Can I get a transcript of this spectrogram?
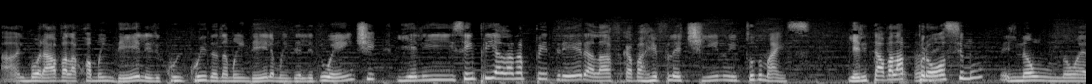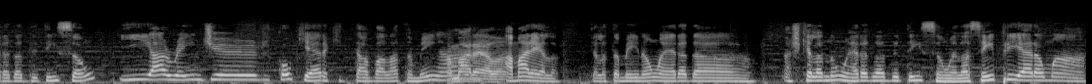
ah, ele morava lá com a mãe dele, ele cu- cuida da mãe dele, a mãe dele é doente, e ele sempre ia lá na pedreira, lá ficava refletindo e tudo mais. E ele tava lá próximo, ele não, não era da detenção, e a Ranger, qual que era que tava lá também? A- Amarela. Amarela. Que ela também não era da. Acho que ela não era da detenção. Ela sempre era uma.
